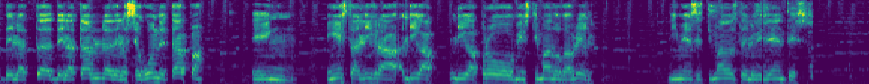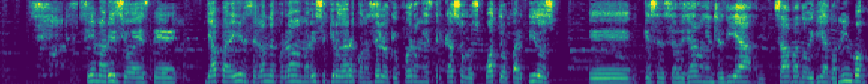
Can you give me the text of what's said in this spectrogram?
de, la, de la tabla de la segunda etapa en, en esta liga, liga, liga Pro, mi estimado Gabriel y mis estimados televidentes. Sí, Mauricio, este, ya para ir cerrando el programa, Mauricio, quiero dar a conocer lo que fueron en este caso los cuatro partidos eh, que se desarrollaron entre el día sábado y día domingo.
